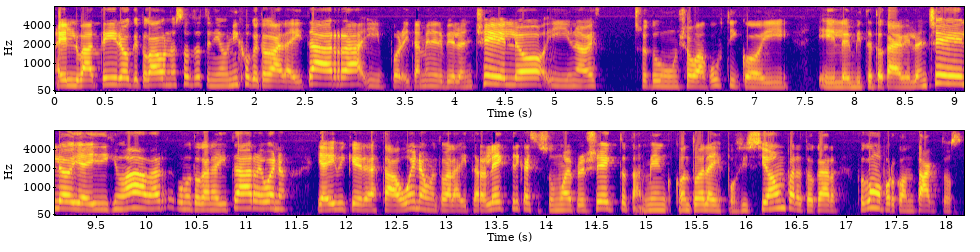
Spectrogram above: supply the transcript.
El batero que tocaba con nosotros tenía un hijo que tocaba la guitarra y, por, y también el violonchelo y una vez yo tuve un show acústico y, y lo invité a tocar el violonchelo y ahí dijimos, ah, a ver cómo tocas la guitarra y bueno y ahí vi que era, estaba bueno con toda la guitarra eléctrica y se sumó al proyecto también con toda la disposición para tocar, fue como por contactos.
